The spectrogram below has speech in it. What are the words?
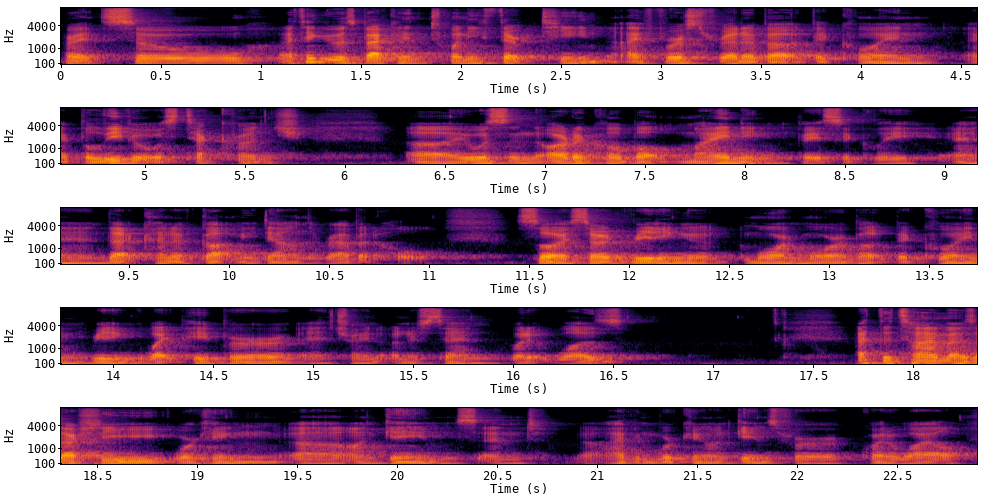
Right. So I think it was back in 2013. I first read about Bitcoin. I believe it was TechCrunch. Uh, it was an article about mining, basically, and that kind of got me down the rabbit hole. So I started reading more and more about Bitcoin, reading the white paper, and trying to understand what it was at the time, I was actually working uh, on games, and uh, I've been working on games for quite a while.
